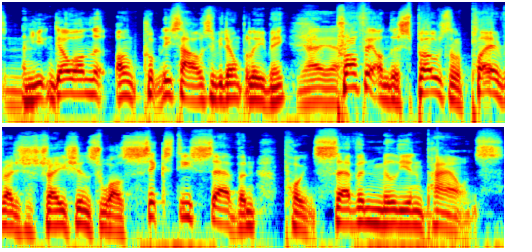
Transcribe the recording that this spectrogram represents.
And you can go on the, on Companies House if you don't believe me. Mm. Yeah, yeah. Profit on disposal of player registrations was sixty-seven point seven million pounds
